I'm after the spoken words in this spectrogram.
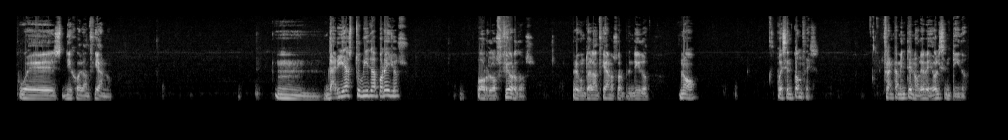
Pues, dijo el anciano, mm, ¿darías tu vida por ellos? Por los fiordos, preguntó el anciano sorprendido. No. Pues entonces, Francamente no le veo el sentido.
